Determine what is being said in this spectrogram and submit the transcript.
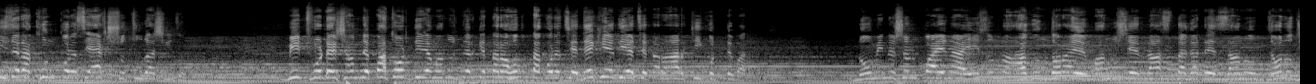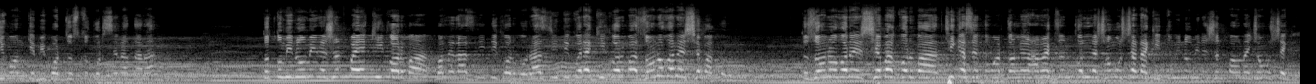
নিজেরা খুন করেছে একশো চুরাশি জন। মিটফোর্টের সামনে পাথর দিয়ে মানুষদেরকে তারা হত্যা করেছে, দেখিয়ে দিয়েছে তারা আর কি করতে পারে। নমিনেশন পায় না এই জন্য আগুন ধরায় মানুষের রাস্তাঘাটে জন- জনজীবনকে বিপর্যস্ত করছে না তারা। তো তুমি নমিনেশন পায়ে কি করবা? বলে রাজনীতি করব। রাজনীতি করে কি করবা? জনগণের সেবা করব। তো জনগণের সেবা করবা, ঠিক আছে, তোমার দলের আরেকজন করলে সমস্যাটা কি? তুমি নমিনেশন পাও নাই, সমস্যা কি?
